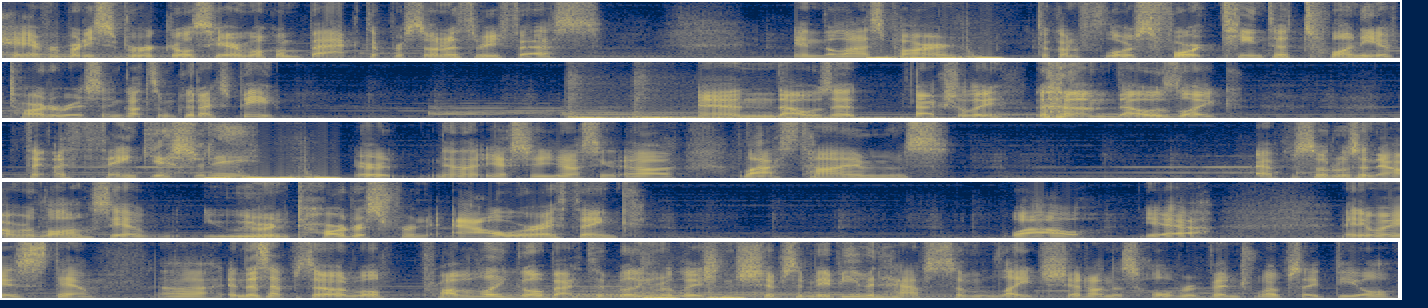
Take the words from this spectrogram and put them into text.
Hey everybody, Super Girls here, and welcome back to Persona 3 FES. In the last part, took on floors 14 to 20 of Tartarus and got some good XP. And that was it, actually. that was like, th I think yesterday, or no, not yesterday. You're not seeing. Uh, last time's episode was an hour long, so yeah, we were in Tartarus for an hour, I think. Wow. Yeah. Anyways, damn. Uh, in this episode, we'll probably go back to building relationships and maybe even have some light shed on this whole revenge website deal.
